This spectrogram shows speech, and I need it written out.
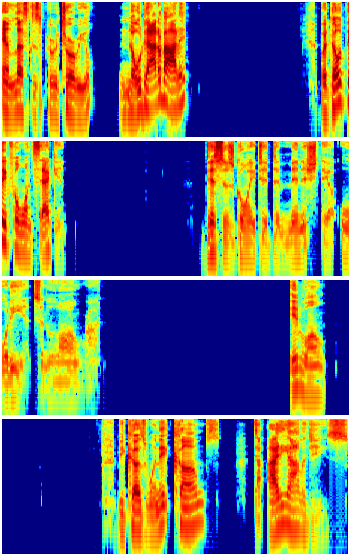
and less conspiratorial. No doubt about it. But don't think for one second this is going to diminish their audience in the long run. It won't. Because when it comes to ideologies,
